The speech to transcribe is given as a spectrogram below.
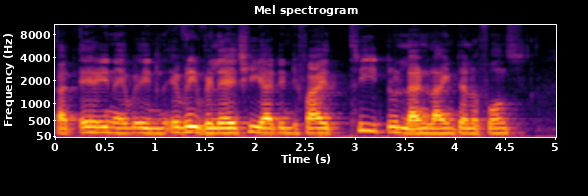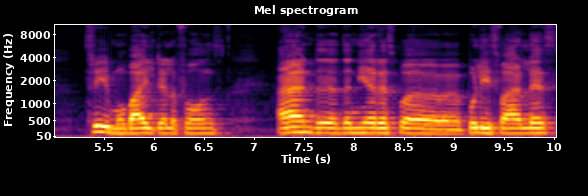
that in every, in every village he identified three landline telephones, three mobile telephones, and uh, the nearest police wireless,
